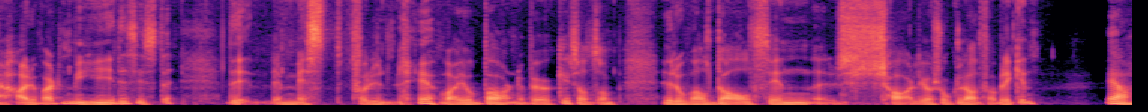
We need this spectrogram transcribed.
har jo vært mye i det siste. Det, det, mest forunderlige var jo barnebøker, sånn som Roald Dahl sin 'Charlie og sjokoladefabrikken'. Ja,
